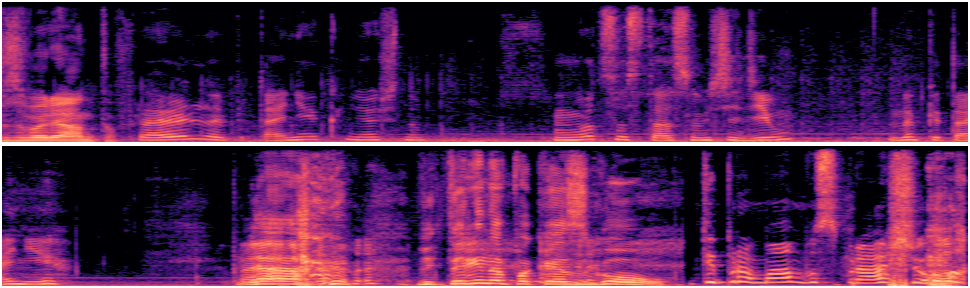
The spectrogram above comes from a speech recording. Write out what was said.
Без вариантов. Правильно, питание, конечно. Вот со Стасом сидим на питании. Бля, викторина по CSGO. Ты про маму спрашивал.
